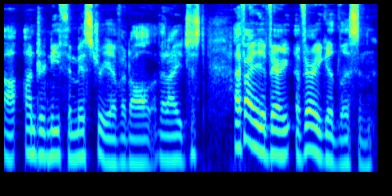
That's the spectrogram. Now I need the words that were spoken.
uh, underneath the mystery of it all that I just I find it a very a very good listen.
